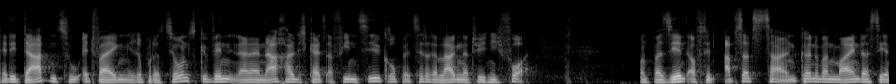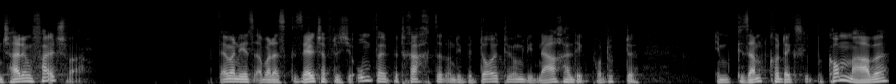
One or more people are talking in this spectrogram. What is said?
Ja, die Daten zu etwaigen Reputationsgewinn in einer nachhaltigkeitsaffinen Zielgruppe etc. lagen natürlich nicht vor. Und basierend auf den Absatzzahlen könnte man meinen, dass die Entscheidung falsch war. Wenn man jetzt aber das gesellschaftliche Umfeld betrachtet und die Bedeutung, die nachhaltige Produkte im Gesamtkontext bekommen habe,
